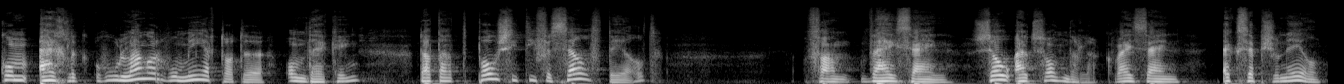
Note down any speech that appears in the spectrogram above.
kom eigenlijk hoe langer hoe meer tot de ontdekking dat dat positieve zelfbeeld van wij zijn zo uitzonderlijk, wij zijn exceptioneel.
